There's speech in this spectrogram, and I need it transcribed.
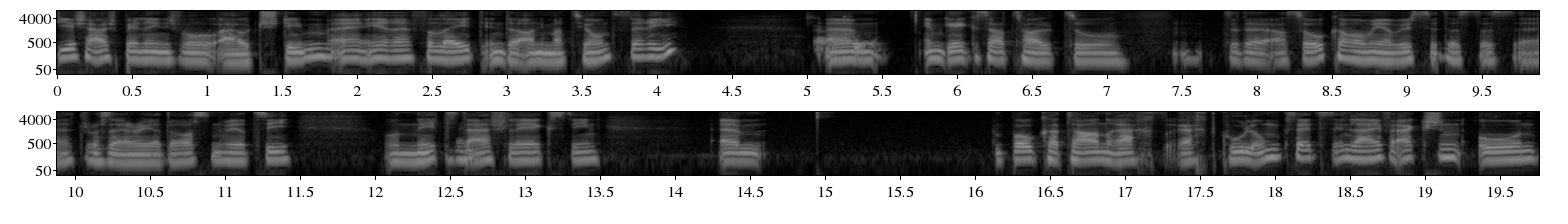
die Schauspielerin ist, die auch die Stimme äh, ihre verleiht in der Animationsserie. Ah, Ähm, Im Gegensatz halt zu, zu der Ahsoka, wo wir ja wissen, dass das äh, Rosaria Dawson wird sein und nicht Mhm. Ashley Eckstein. Ähm, Bo-Katan recht, recht cool umgesetzt in Live-Action und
